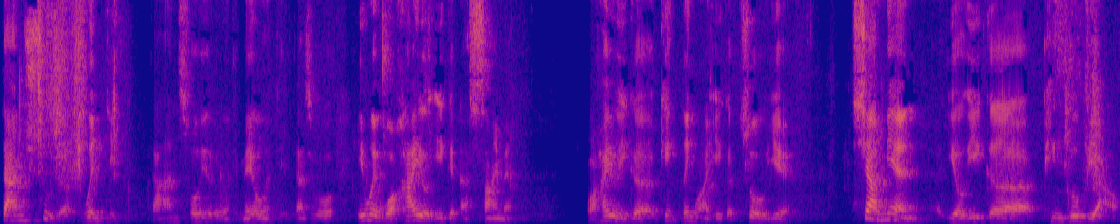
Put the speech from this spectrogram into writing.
单数的问题，答案所有的问题没有问题，但是我因为我还有一个 assignment。我还有一个另外一个作业，下面有一个评估表，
